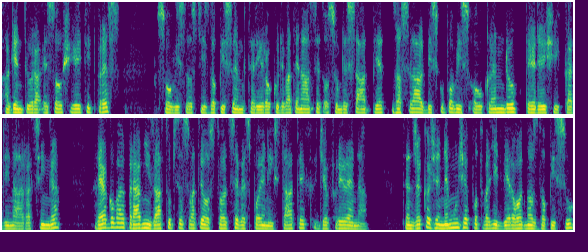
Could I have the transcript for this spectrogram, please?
agentura Associated Press v souvislosti s dopisem, který roku 1985 zaslal biskupovi z Oaklandu, tehdejší kardinál Ratzinger, reagoval právní zástupce svatého stolce ve Spojených státech Jeffrey Lena. Ten řekl, že nemůže potvrdit věrohodnost dopisu,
